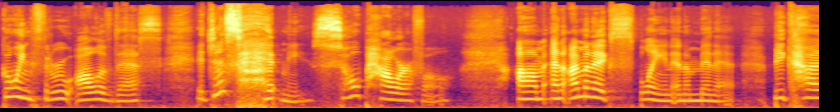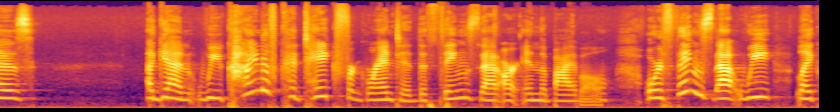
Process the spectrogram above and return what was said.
going through all of this, it just hit me so powerful. Um, and I'm going to explain in a minute because, again, we kind of could take for granted the things that are in the Bible or things that we like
